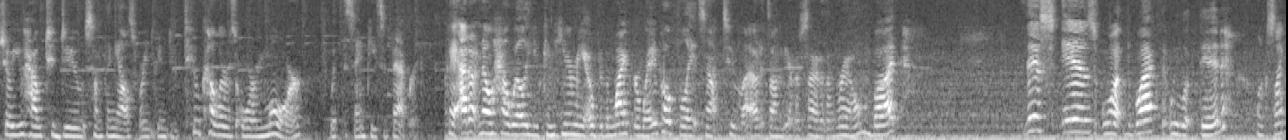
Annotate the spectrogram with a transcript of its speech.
show you how to do something else where you can do two colors or more with the same piece of fabric. Okay, I don't know how well you can hear me over the microwave. Hopefully it's not too loud. It's on the other side of the room, but this is what the black that we look did. Looks like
